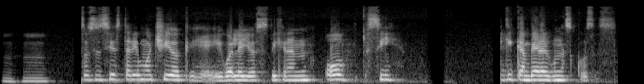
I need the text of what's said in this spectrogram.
Entonces sí estaría muy chido que igual ellos dijeran, oh, sí, hay que cambiar algunas cosas.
